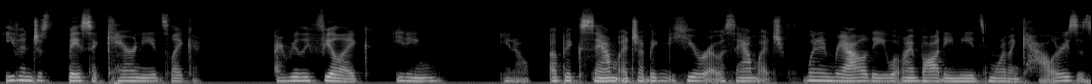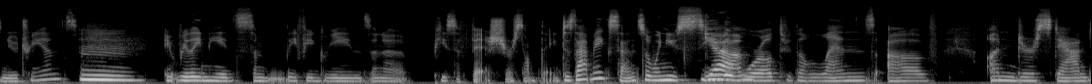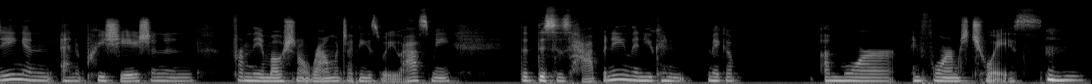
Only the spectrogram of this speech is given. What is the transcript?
even just basic care needs like I really feel like eating, you know, a big sandwich, a big hero sandwich, when in reality, what my body needs more than calories is nutrients. Mm. It really needs some leafy greens and a piece of fish or something. Does that make sense? So when you see yeah. the world through the lens of understanding and, and appreciation and from the emotional realm, which I think is what you asked me, that this is happening, then you can make a a more informed choice. Mm-hmm.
